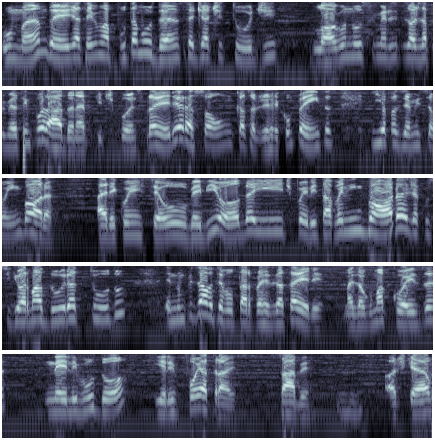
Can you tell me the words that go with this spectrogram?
o Mando ele já teve uma puta mudança de atitude logo nos primeiros episódios da primeira temporada, né? Porque, tipo, antes pra ele era só um caçador de recompensas, ia fazer a missão e ir embora. Aí ele conheceu o Baby Yoda e, tipo, ele tava indo embora, já conseguiu armadura, tudo. Ele não precisava ter voltado para resgatar ele. Mas alguma coisa nele mudou e ele foi atrás, sabe? Uhum. Acho que é,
